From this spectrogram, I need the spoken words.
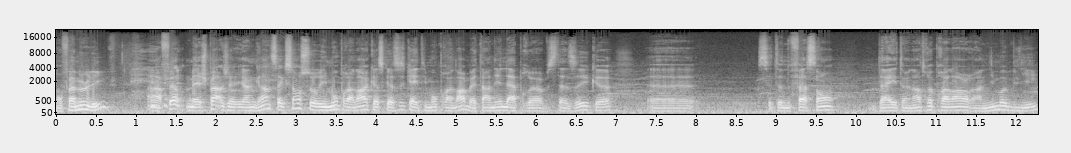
mon fameux livre, en fait, mais je pense, il y a une grande section sur immopreneur. Qu'est-ce que c'est qu'être immopreneur? Ben, t'en es la preuve. C'est-à-dire que euh, c'est une façon d'être un entrepreneur en immobilier,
